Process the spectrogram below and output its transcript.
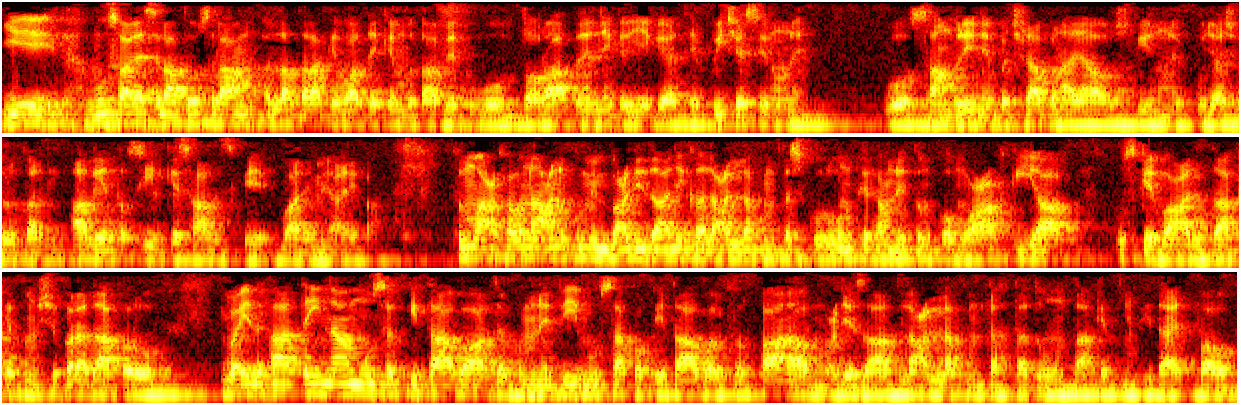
یہ موسیٰ علیہ الصلوۃ والسلام اللہ تعالیٰ کے وعدے کے مطابق وہ تورات لینے کے لیے گئے تھے، پیچھے سے انہوں نے وہ سامری نے بچڑا بنایا اور اس کی انہوں نے پوجا شروع کر دی۔ آگے تفصیل کے ساتھ اس کے بارے میں آئے گا۔ ثم عفونا عنکم من بعد ذلك لعلکم تشکرون۔ پھر ہم نے تم کو معاف کیا۔ اس کے بعد تاکہ تم شکر ادا کرو۔ وَإِذْ آتَيْنَا مُوسَى الْكِتَابَ اور جب ہم نے دی موسیٰ کو کتاب والفرقان اور معجزات لعلکم تہتدون تاکہ تم ہدایت پاؤ۔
